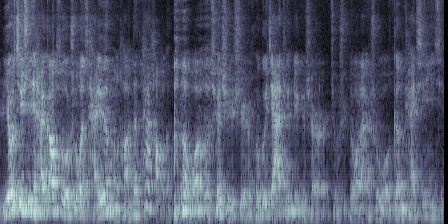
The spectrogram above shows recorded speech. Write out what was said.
尤其是你还告诉我说我财运很好，那太好了，对吧？我我确实是回归家庭这个事儿，就是对我来说我更开心一些。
